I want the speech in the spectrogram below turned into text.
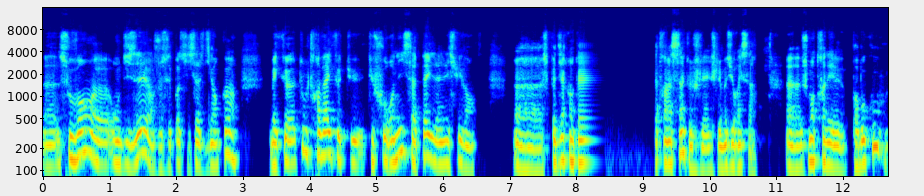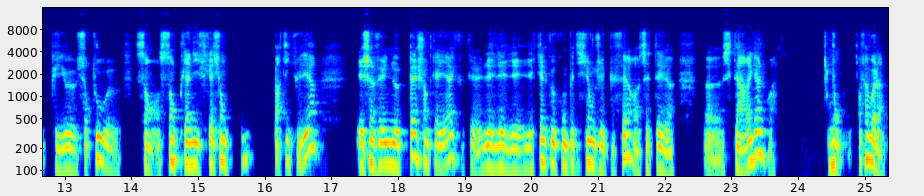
Euh, souvent euh, on disait, alors je ne sais pas si ça se dit encore, mais que tout le travail que tu, tu fournis, ça paye l'année suivante. Euh, je peux dire qu'en 85, je l'ai, je l'ai mesuré ça. Euh, je m'entraînais pas beaucoup, puis surtout sans, sans planification particulière, et j'avais une pêche en kayak. les, les, les, quelques compétitions que j'ai pu faire, c'était euh, c'était un régal, quoi. Bon, enfin voilà.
